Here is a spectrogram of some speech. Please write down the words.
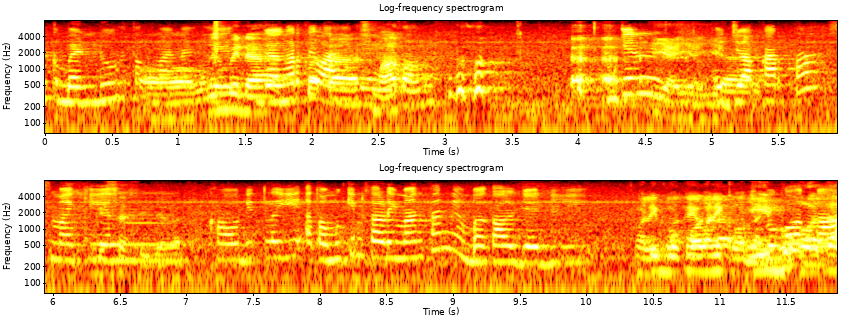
ke Bandung atau Oh, ke mana mungkin dia beda nggak ngerti lah dia. Semarang. Mungkin Iya, iya, eh, iya. Jakarta semakin sih, crowded lagi atau mungkin Kalimantan yang bakal jadi Wali kota, eh, wali kota. Ibu kota.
